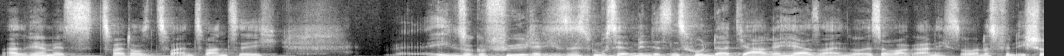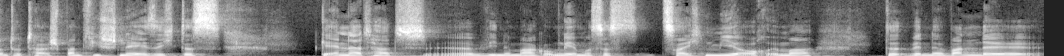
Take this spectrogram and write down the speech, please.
Also wir haben jetzt 2022 äh, so gefühlt hätte ich es muss ja mindestens 100 Jahre her sein, so ist aber gar nicht so. Und das finde ich schon total spannend, wie schnell sich das geändert hat, äh, wie eine Marke umgehen muss. Das zeigt mir auch immer, wenn der Wandel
